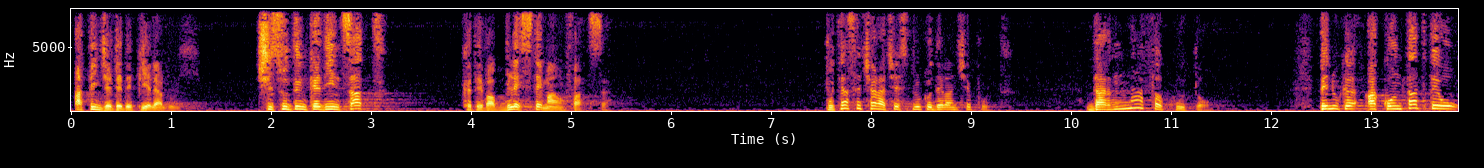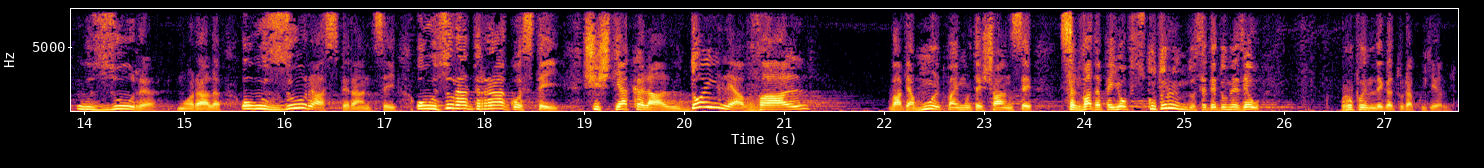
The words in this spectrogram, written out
Atinge-te de pielea lui. Și sunt încredințat că te va blestema în față. Putea să ceară acest lucru de la început, dar n-a făcut-o. Pentru că a contat pe o uzură morală, o uzură a speranței, o uzură a dragostei și știa că la al doilea val va avea mult mai multe șanse să-l vadă pe Iov scuturându-se de Dumnezeu, rupând legătura cu el.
